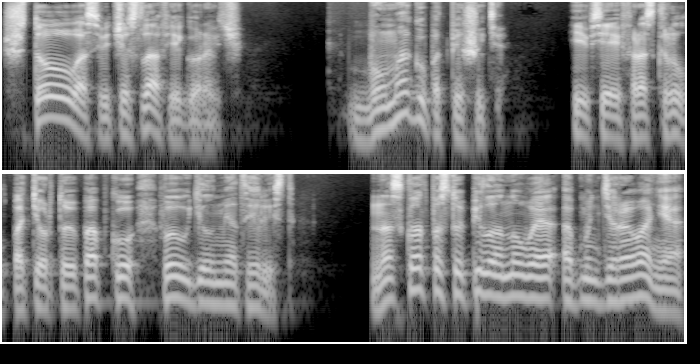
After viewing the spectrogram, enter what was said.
«Что у вас, Вячеслав Егорович?» «Бумагу подпишите». Евсеев раскрыл потертую папку, выудил мятый лист. На склад поступило новое обмундирование,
